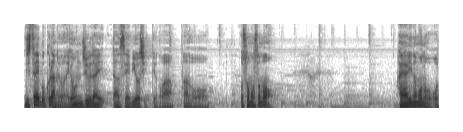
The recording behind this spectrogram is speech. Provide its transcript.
実際僕らのような40代男性美容師っていうのはあのそもそも流行りのものを追っ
